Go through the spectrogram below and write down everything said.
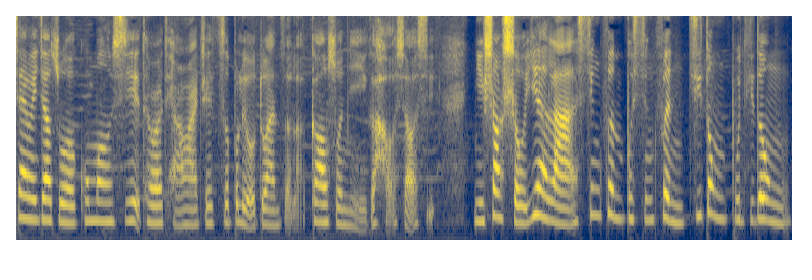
下一位叫做顾梦溪，他说：“条啊，这次不留段子了，告诉你一个好消息，你上首页啦！兴奋不兴奋？激动不激动？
